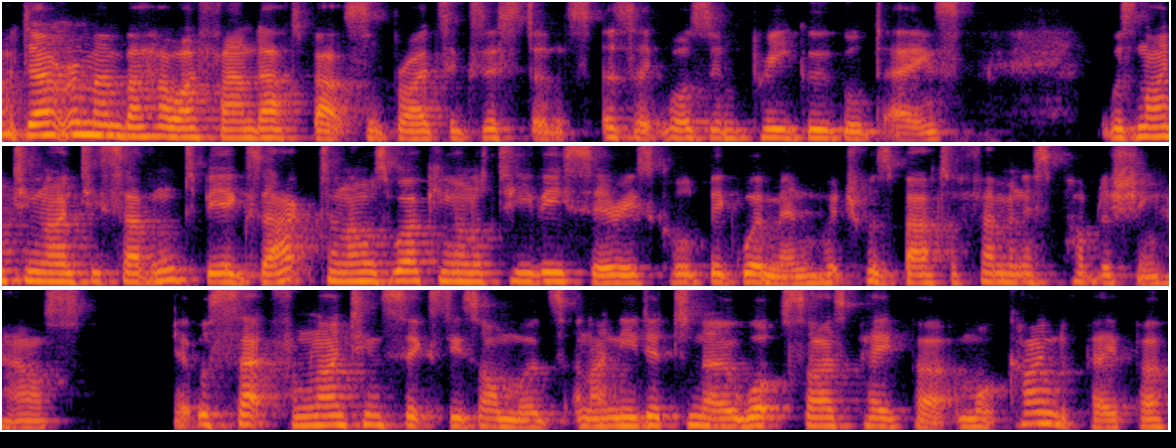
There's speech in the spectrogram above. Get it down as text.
I don't remember how I found out about St. Bride's existence, as it was in pre Google days. It was 1997 to be exact, and I was working on a TV series called Big Women, which was about a feminist publishing house. It was set from 1960s onwards, and I needed to know what size paper and what kind of paper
